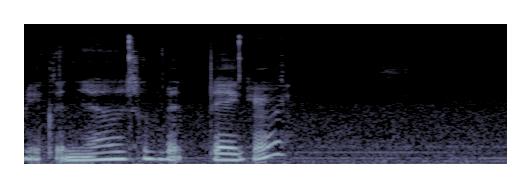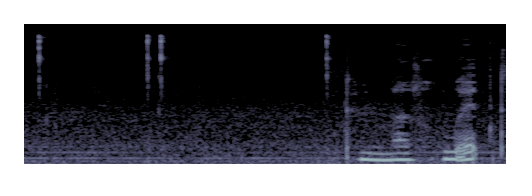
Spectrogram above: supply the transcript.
Make the nose a bit bigger. muzzle width.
